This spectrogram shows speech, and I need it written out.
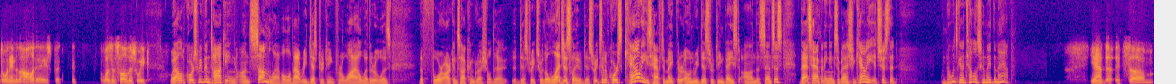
going into the holidays, but it wasn't slow this week. Well, of course, we've been talking on some level about redistricting for a while, whether it was the four Arkansas congressional di- districts or the legislative districts. And of course, counties have to make their own redistricting based on the census. That's happening in Sebastian County. It's just that no one's going to tell us who made the map. Yeah, the, it's um,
